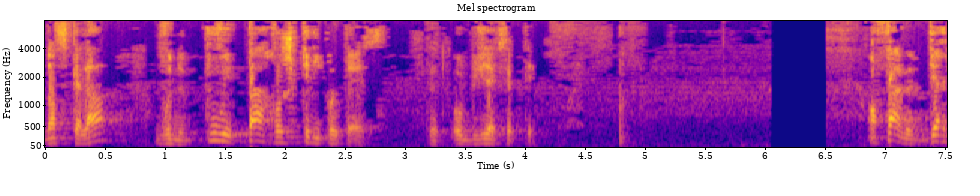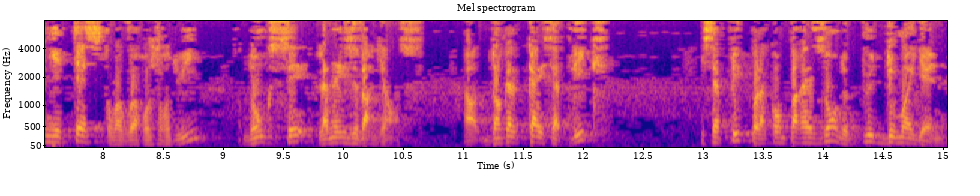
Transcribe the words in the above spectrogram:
dans ce cas-là, vous ne pouvez pas rejeter l'hypothèse. Vous êtes obligé d'accepter. Enfin, le dernier test qu'on va voir aujourd'hui, donc, c'est l'analyse de variance. Alors, dans quel cas il s'applique? Il s'applique pour la comparaison de plus de deux moyennes.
